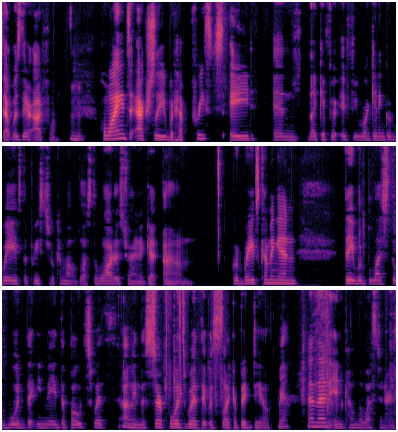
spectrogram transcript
That was their art form. Mhm. Hawaiians actually would have priests aid, and like if if you weren't getting good waves, the priests would come out and bless the waters, trying to get um good waves coming in. They would bless the wood that you made the boats with. I Oh. mean, the surfboards with. It was like a big deal. Yeah. And then in come the Westerners.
